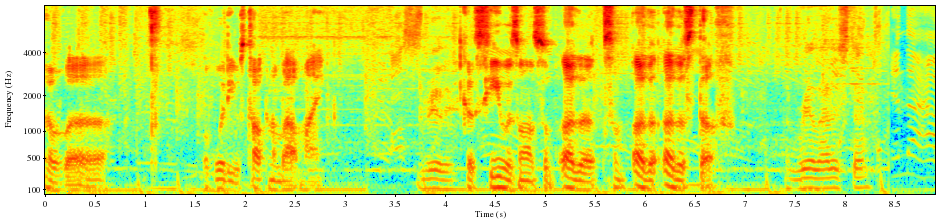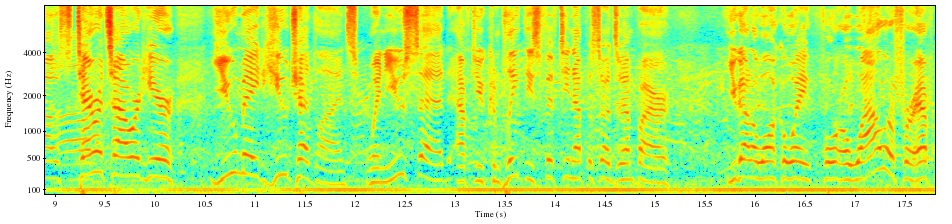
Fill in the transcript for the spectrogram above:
of uh of what he was talking about, man, Really, because he was on some other some other other stuff. real other stuff. In the house, Terrence Howard here. You made huge headlines when you said after you complete these 15 episodes of Empire, you got to walk away for a while or forever.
